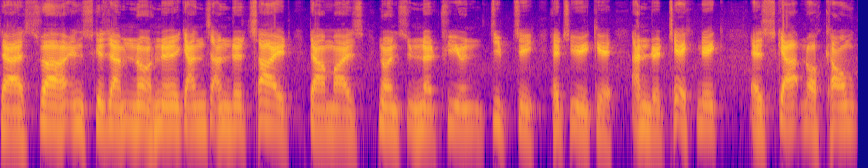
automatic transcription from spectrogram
Das war insgesamt noch eine ganz andere Zeit. Damals 1974, Herr Thielke. Andere Technik. Es gab noch kaum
